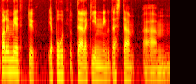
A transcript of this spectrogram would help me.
paljon mietitty ja puhuttu täälläkin niinku tästä, äm,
